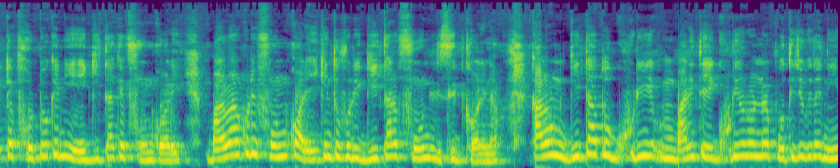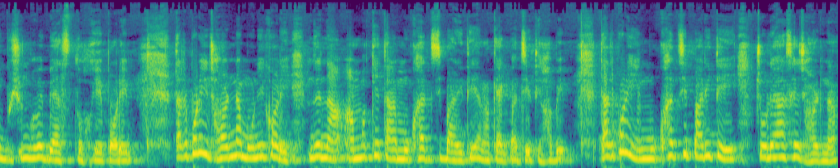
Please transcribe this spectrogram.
একটা ফটোকে নিয়ে গীতাকে ফোন করে। বারবার করে ফোন করে, কিন্তু গীতার ফোন রিসিভ করে না। কারণ গীতা তো ঘুড়ি বাড়িতে ঘুড়ি ওড়ানোর প্রতিযোগিতা নিয়ে ভীষণভাবে ব্যস্ত হয়ে পড়ে। তারপরে এই ঝর্ণা মনে করে যে, না, আমাকে তার মুখার্জি বাড়িতে আমাকে একবার যেতে হবে। তারপরে মুখার্জি বাড়িতে চলে আসে ঝর্ণা।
